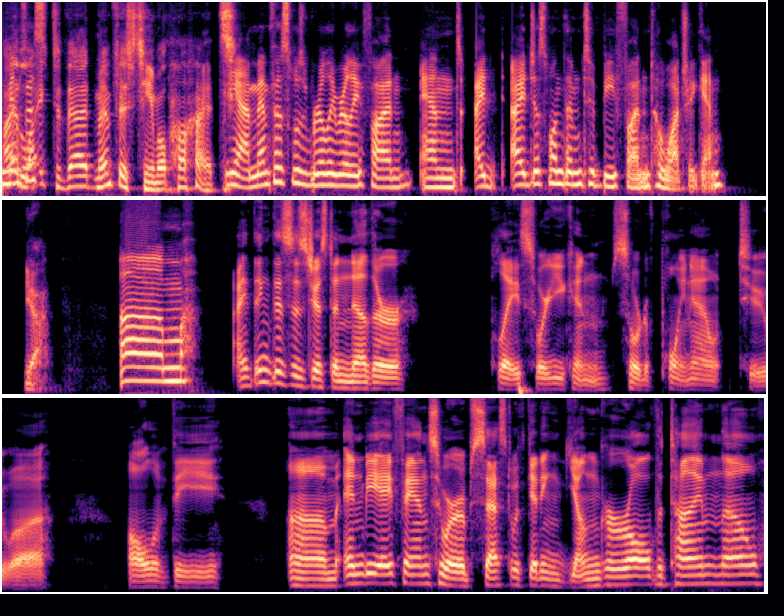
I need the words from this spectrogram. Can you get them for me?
i liked that memphis team a lot yeah, Memphis was really really fun, and I I just want them to be fun to watch again. yeah Um, I think this is just another place where you can sort of point out to uh, all of the um, NBA fans who are obsessed with getting younger all the time, though.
